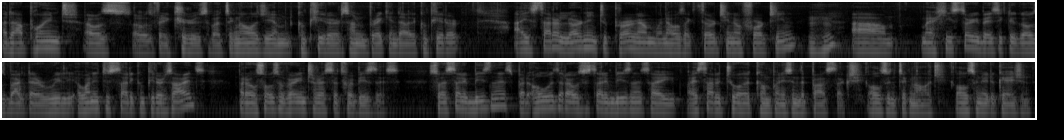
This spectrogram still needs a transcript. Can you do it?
At that point, I was, I was very curious about technology and computers and breaking down the computer. I started learning to program when I was like 13 or 14. Mm-hmm. Um, my history basically goes back that I really I wanted to study computer science, but I was also very interested for business. So I studied business, but always that I was studying business, I, I started two other companies in the past actually, also in technology, also in education.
